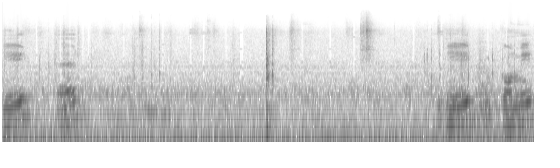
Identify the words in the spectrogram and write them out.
গিট অ্যাড গিট কমিট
